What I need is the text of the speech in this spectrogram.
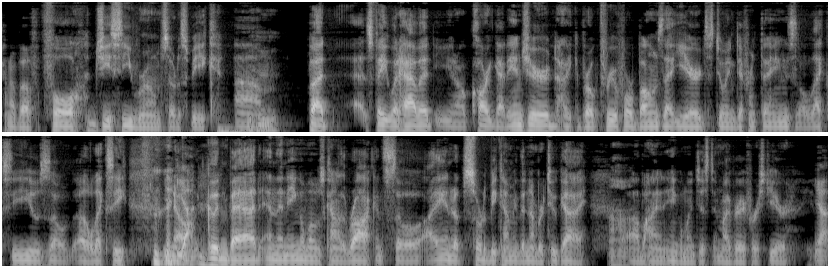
kind of a full GC room, so to speak. Um, mm-hmm. But as fate would have it, you know, Clark got injured. I think he broke three or four bones that year, just doing different things. Alexi was uh, Alexi, you know, yeah. good and bad. And then Engelman was kind of the rock. And so I ended up sort of becoming the number two guy uh-huh. uh, behind Engelman just in my very first year. Yeah.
